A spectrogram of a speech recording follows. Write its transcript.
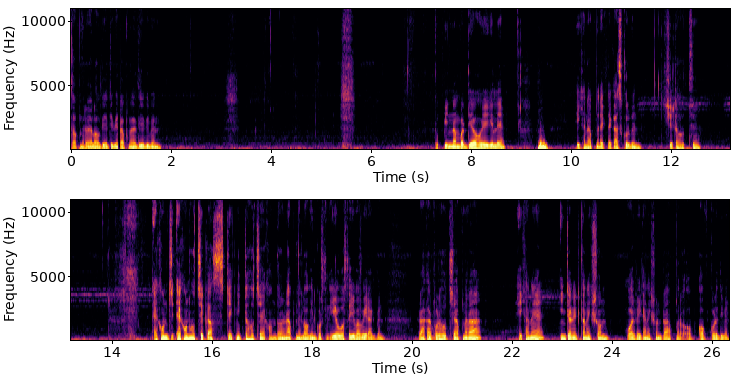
তো আপনারা অ্যালাউ দিয়ে দিবেন, আপনারা দিয়ে দিবেন। পিন নাম্বার দেওয়া হয়ে গেলে এখানে আপনারা একটা কাজ করবেন, সেটা হচ্ছে এখন এখন হচ্ছে কাজ টেকনিকটা হচ্ছে এখন। ধরেন আপনি লগ ইন করছেন, এই অবস্থায় এইভাবেই রাখবেন। রাখার পরে হচ্ছে আপনারা এখানে ইন্টারনেট কানেকশন ওয়াইফাই কানেকশনটা আপনারা অফ অফ করে দিবেন।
